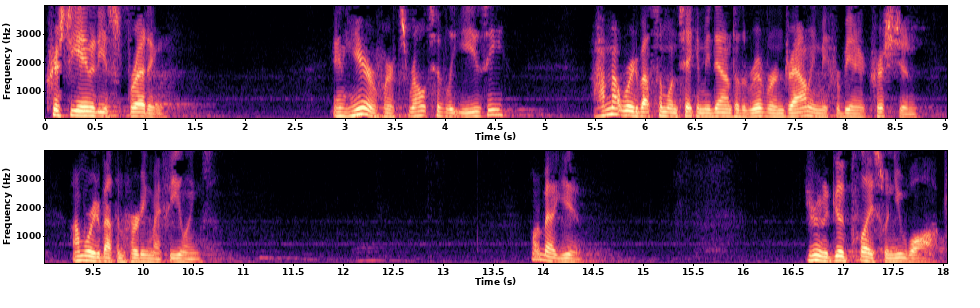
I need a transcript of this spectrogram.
Christianity is spreading. And here, where it's relatively easy, I'm not worried about someone taking me down to the river and drowning me for being a Christian. I'm worried about them hurting my feelings. What about you? You're in a good place when you walk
